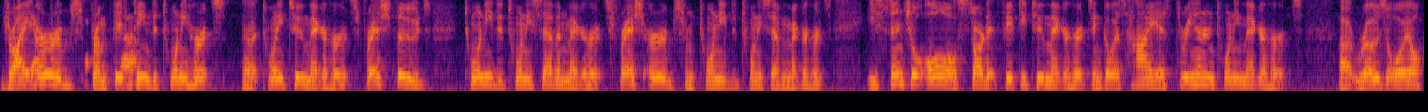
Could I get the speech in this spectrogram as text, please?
Dry yep. herbs from 15 to 20 hertz, uh, 22 megahertz. Fresh foods 20 to 27 megahertz. Fresh herbs from 20 to 27 megahertz. Essential oils start at 52 megahertz and go as high as 320 megahertz. Uh, rose oil,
